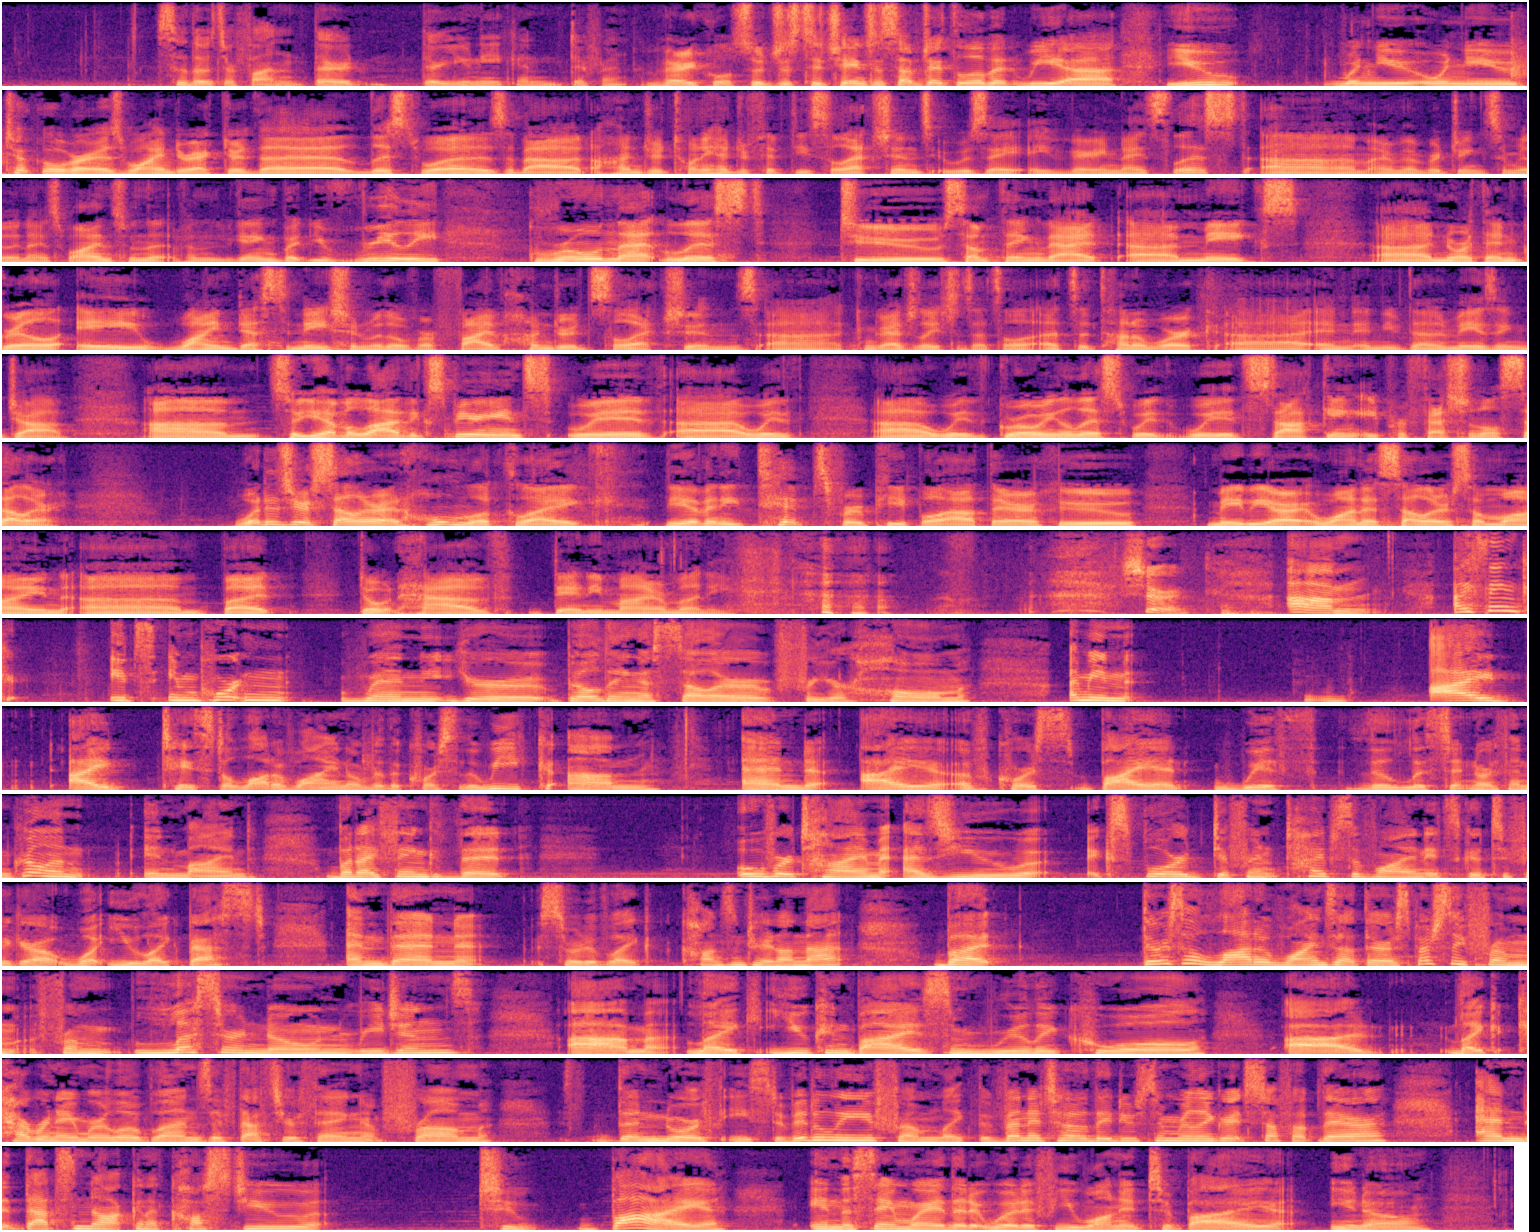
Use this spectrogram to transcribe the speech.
so those are fun. They're they're unique and different. Very cool. So just to change the subject a little bit, we uh, you when you when you took over as wine director, the list was about 120, 150 selections. It was a, a very nice list. Um, I remember drinking some really nice wines from the from the beginning, but you've really grown that list to something that uh, makes uh, North End Grill a wine destination with over 500 selections. Uh, congratulations, that's a that's a ton of work, uh, and and you've done an amazing job. Um, so you have a lot of experience with uh, with uh, with growing a list, with with stocking a professional cellar. What does your cellar at home look like? Do you have any tips for people out there who maybe are, want to cellar some wine, um, but don't have Danny Meyer money? Sure. Um, I think it's important when you're building a cellar for your home. I mean, I I taste a lot of wine over the course of the week, um, and I of course buy it with the list at North End Grill in, in mind. But I think that over time, as you explore different types of wine, it's good to figure out what you like best and then sort of like concentrate on that. But there's a lot of wines out there, especially from from lesser known regions. Um, like you can buy some really cool, uh, like Cabernet Merlot blends if that's your thing from the northeast of Italy, from like the Veneto. They do some really great stuff up there, and that's not going to cost you to buy in the same way that it would if you wanted to buy, you know,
